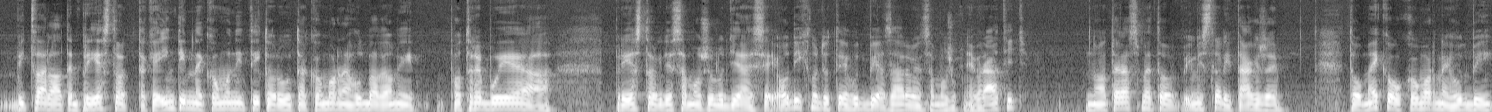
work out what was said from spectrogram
vytvárala ten priestor také intimnej komunity, ktorú tá komorná hudba veľmi potrebuje a priestor, kde sa môžu ľudia aj si oddychnúť do tej hudby a zároveň sa môžu k nej vrátiť. No a teraz sme to vymysleli tak, že tou mekou komornej hudby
